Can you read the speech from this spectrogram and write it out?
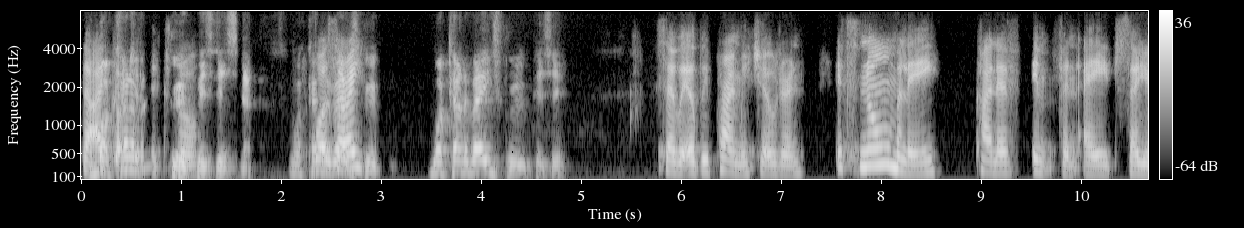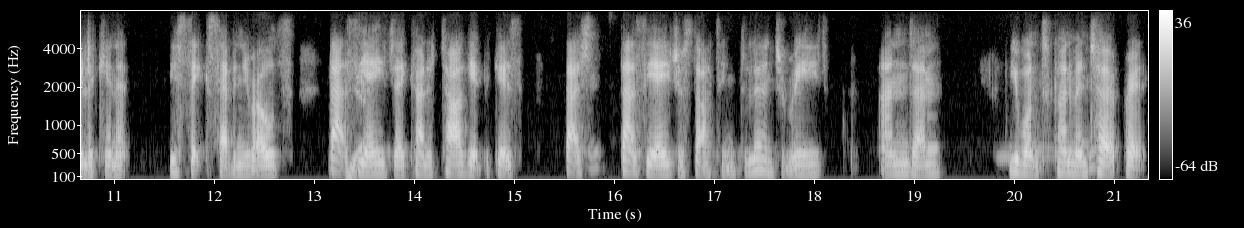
that And I've what got kind to of age explore. group is this? now? What kind What, of sorry? age group? What kind of age group is it? So it'll be primary children. It's normally kind of infant age, so you're looking at your six, seven year olds. That's Yeah. the age they kind of target because that's that's the age you're starting to learn to read, and um, you want to kind of interpret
